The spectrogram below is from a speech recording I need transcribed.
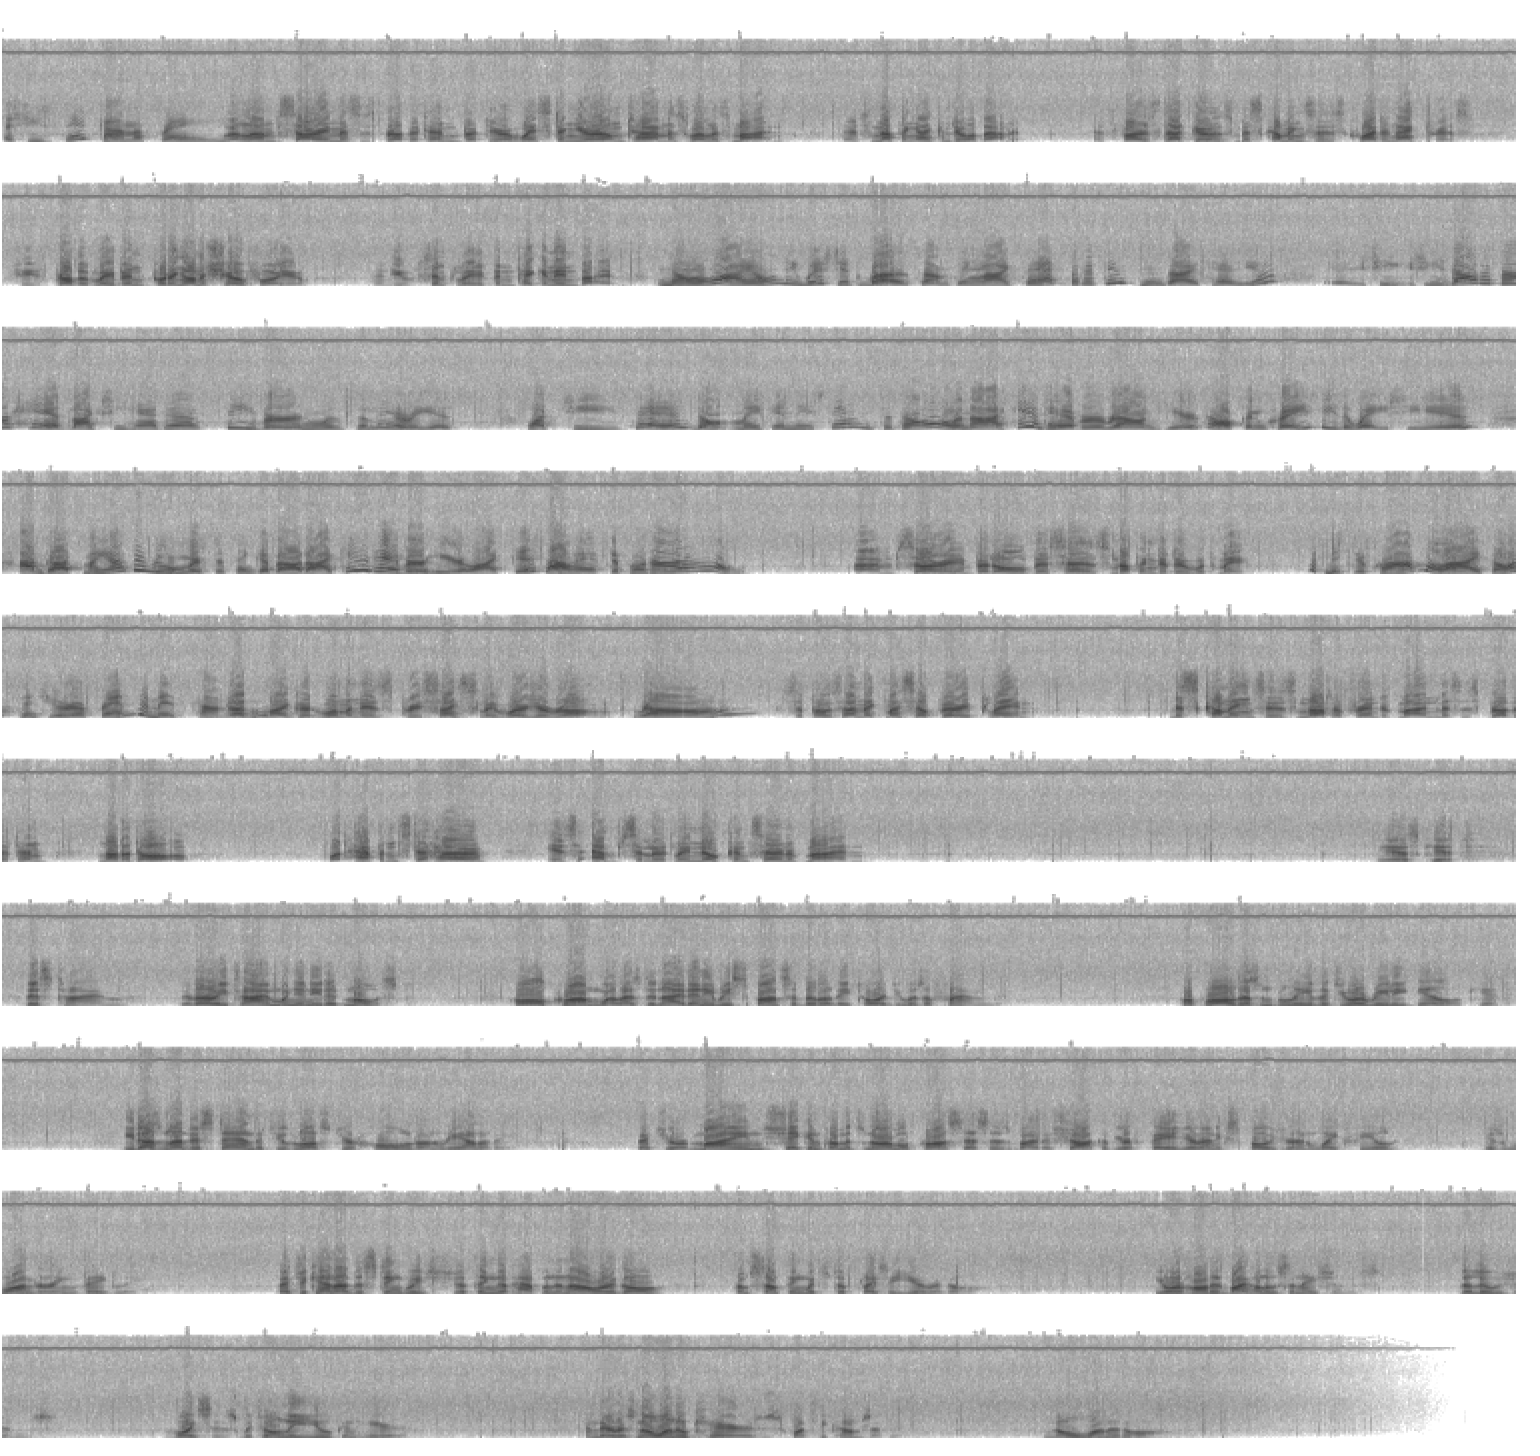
Uh, she's sick, I'm afraid. Well, I'm sorry, Mrs. Brotherton, but you're wasting your own time as well as mine. There's nothing I can do about it. As far as that goes, Miss Cummings is quite an actress. She's probably been putting on a show for you, and you've simply been taken in by it. No, I only wish it was something like that, but it isn't, I tell you. She, she's out of her head like she had a fever and was delirious. What she says don't make any sense at all, and I can't have her around here talking crazy the way she is. I've got my other roomers to think about. I can't have her here like this. I'll have to put her out. I'm sorry, but all this has nothing to do with me. But, Mr. Cromwell, I thought since you're a friend of Miss Cummings... That, my good woman, is precisely where you're wrong. Wrong? Suppose I make myself very plain. Miss Cummings is not a friend of mine, Mrs. Brotherton. Not at all. What happens to her is absolutely no concern of mine. Yes, Kit. This time, the very time when you need it most, Paul Cromwell has denied any responsibility toward you as a friend. For Paul doesn't believe that you are really ill, Kit. He doesn't understand that you've lost your hold on reality. That your mind, shaken from its normal processes by the shock of your failure and exposure in Wakefield, is wandering vaguely. That you cannot distinguish a thing that happened an hour ago from something which took place a year ago. You are haunted by hallucinations, delusions, voices which only you can hear. And there is no one who cares what becomes of you. No one at all.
